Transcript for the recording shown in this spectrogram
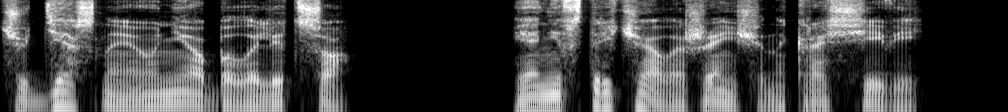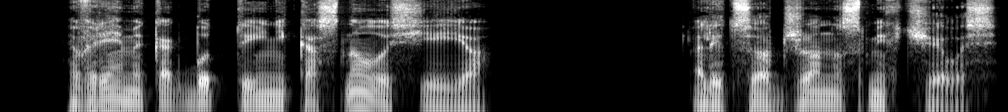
Чудесное у нее было лицо. Я не встречала женщины красивей. Время как будто и не коснулось ее. Лицо Джона смягчилось.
